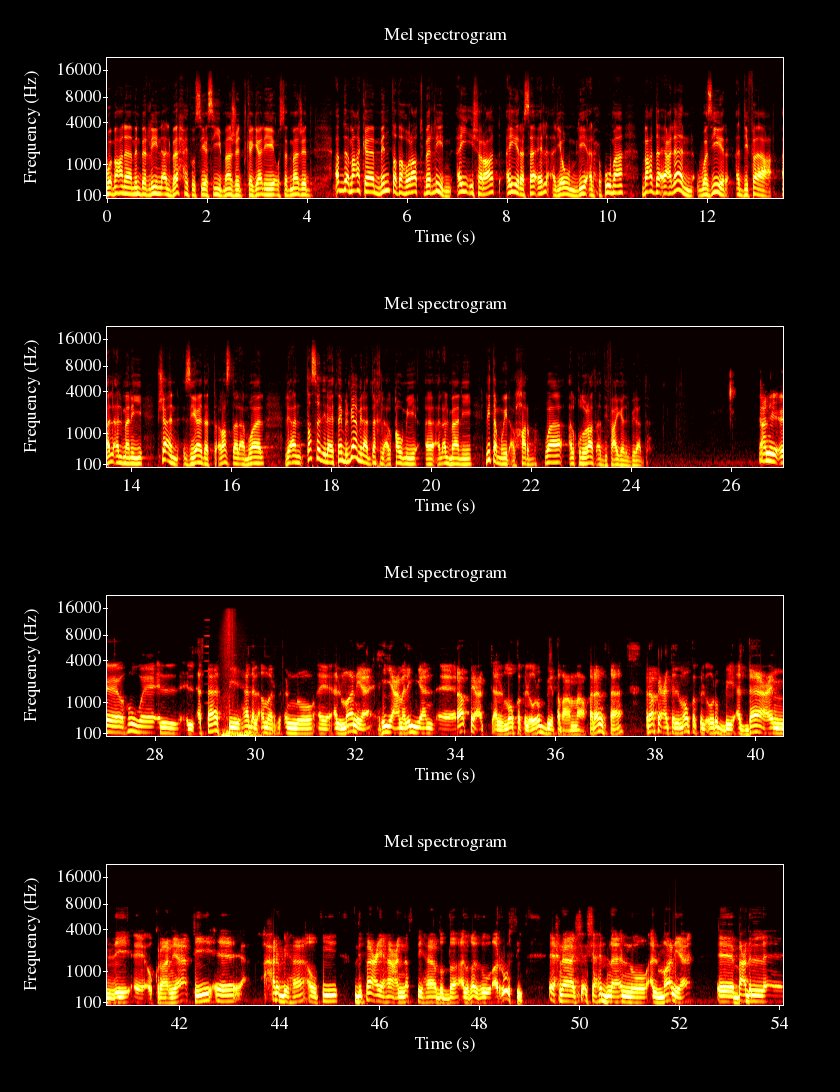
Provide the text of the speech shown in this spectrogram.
ومعنا من برلين الباحث السياسي ماجد كيالي. أستاذ ماجد أبدأ معك من تظاهرات برلين. أي إشارات أي رسائل اليوم للحكومة بعد إعلان وزير الدفاع الألماني بشأن زيادة رصد الأموال لأن تصل إلى 2% من الدخل القومي الألماني لتمويل الحرب والقدرات الدفاعية للبلاد؟ يعني هو الأساس في هذا الأمر إنه ألمانيا هي عمليا رافعة الموقف الأوروبي طبعا مع فرنسا رافعة الموقف الأوروبي الداعم لاوكرانيا في حربها أو في دفاعها عن نفسها ضد الغزو الروسي. إحنا شهدنا إنه ألمانيا بعد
